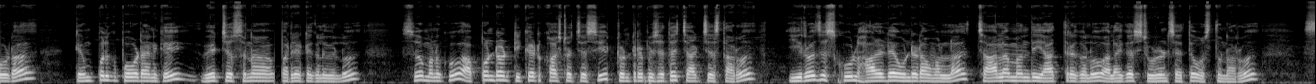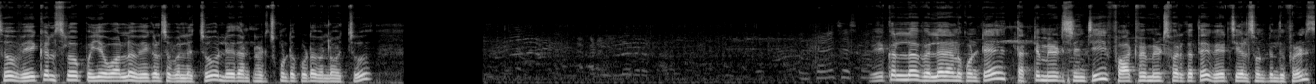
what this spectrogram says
కూడా టెంపుల్కి పోవడానికి వెయిట్ చేస్తున్న పర్యాటకులు వీళ్ళు. సో మనకు up and down ticket cost వచ్చేసి ట్వంటీ రూపీస్ అయితే ఛార్జ్ చేస్తారు. ఈరోజు స్కూల్ హాలిడే ఉండడం వల్ల చాలామంది యాత్రికులు అలాగే స్టూడెంట్స్ అయితే వస్తున్నారు. సో వెహికల్స్లో పోయే వాళ్ళు వెహికల్స్ వెళ్ళొచ్చు లేదా నడుచుకుంటూ కూడా వెళ్ళవచ్చు. వెహికల్లో వెళ్ళాలనుకుంటే థర్టీ మినిట్స్ నుంచి ఫార్టీ ఫైవ్ మినిట్స్ వరకు అయితే వెయిట్ చేయాల్సి ఉంటుంది ఫ్రెండ్స్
